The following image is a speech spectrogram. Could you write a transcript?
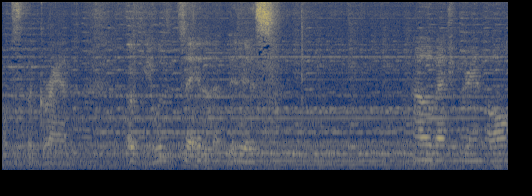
What's the Grand? Okay, what does it say it is? Alabaster Grand Hall.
